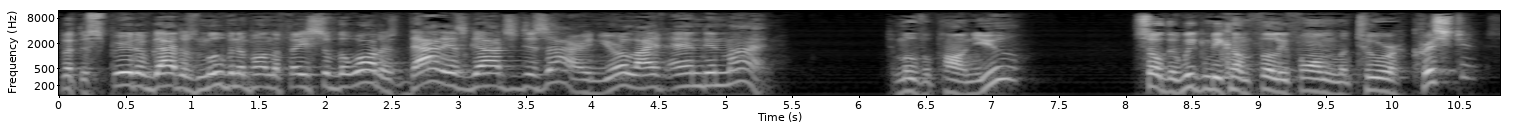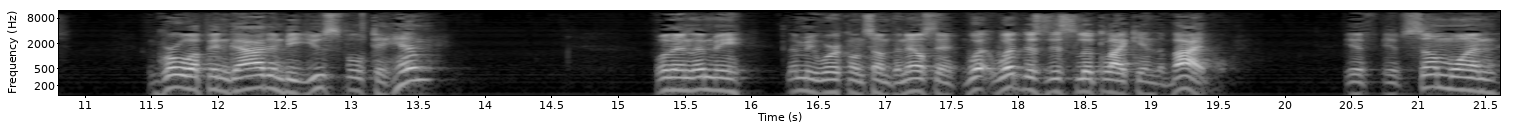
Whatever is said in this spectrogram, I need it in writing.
but the Spirit of God was moving upon the face of the waters. That is God's desire in your life and in mine. To move upon you so that we can become fully formed, mature Christians grow up in God and be useful to Him? Well, then let me let me work on something else. Then, what what does this look like in the Bible? If if someone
